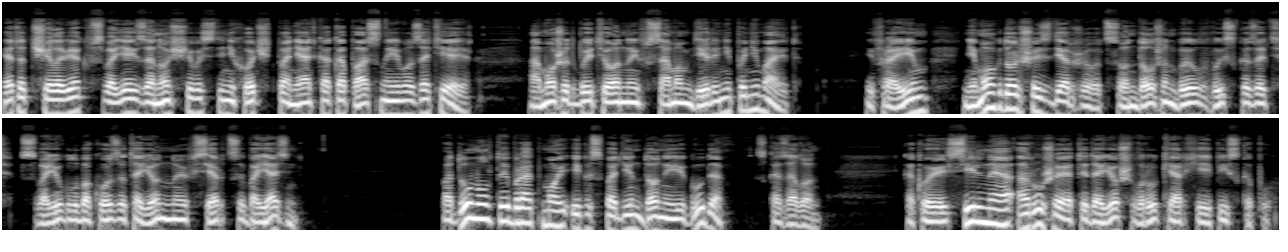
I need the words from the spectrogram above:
Этот человек в своей заносчивости не хочет понять, как опасна его затея, а может быть, он и в самом деле не понимает. Ифраим не мог дольше сдерживаться, он должен был высказать свою глубоко затаенную в сердце боязнь. — Подумал ты, брат мой и господин Дон Иегуда, — сказал он, — какое сильное оружие ты даешь в руки архиепископу.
